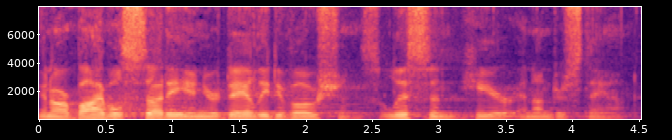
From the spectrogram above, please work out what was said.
In our Bible study, in your daily devotions, listen, hear, and understand.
